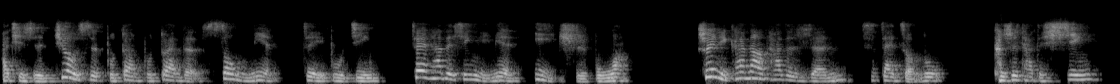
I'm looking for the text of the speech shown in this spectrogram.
他其实就是不断不断的诵念这一部经。在他的心里面一直不忘，所以你看到他的人是在走路，可是他的心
